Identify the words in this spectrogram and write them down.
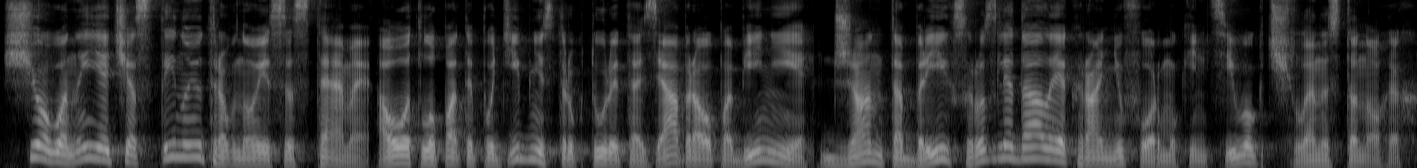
що вони є частиною травної системи. А от лопатеподібні структури та зябра опабінії Джан та Брігс розглядали як ранню форму кінцівок членистоногих.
